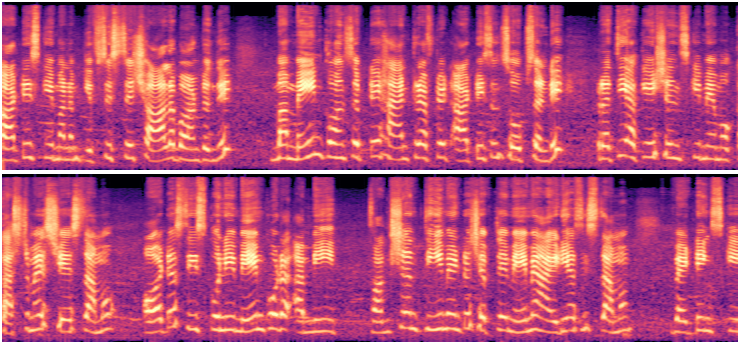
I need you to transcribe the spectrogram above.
పార్టీస్కి మనం గిఫ్ట్స్ ఇస్తే చాలా బాగుంటుంది. మా మెయిన్ కాన్సెప్టే హ్యాండ్ క్రాఫ్టెడ్ ఆర్టిసన్ సోప్స్ అండి. ప్రతి అకేషన్స్కి మేము కస్టమైజ్ చేస్తాము. ఆర్డర్స్ తీసుకొని మేము కూడా మీ ఫంక్షన్ థీమ్ ఏంటో చెప్తే మేమే ఐడియాస్ ఇస్తాము. వెడ్డింగ్స్కి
